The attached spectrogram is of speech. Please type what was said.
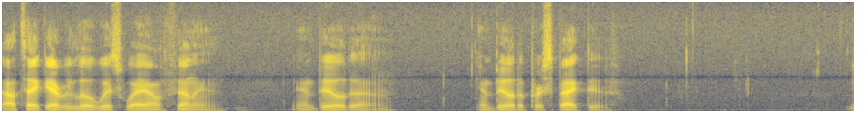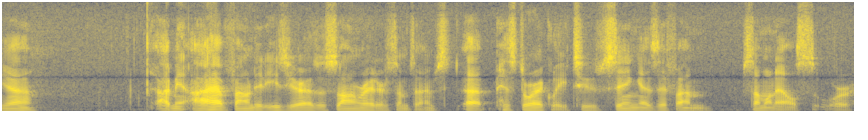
I'll take every little which way I'm feeling and build a and build a perspective. Yeah. I mean, I have found it easier as a songwriter sometimes, uh, historically, to sing as if I'm someone else or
